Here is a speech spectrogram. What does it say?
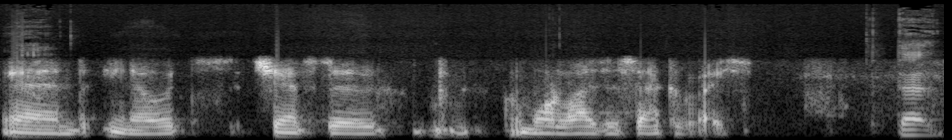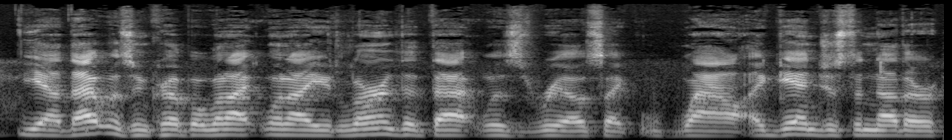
and you know, it's a chance to immortalize his sacrifice." That yeah, that was incredible. When I when I learned that that was real, I was like, wow. Again, just another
